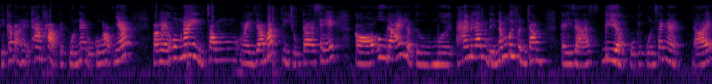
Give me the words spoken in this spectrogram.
thì các bạn hãy tham khảo cái cuốn này của cô Ngọc nhé và ngày hôm nay trong ngày ra mắt thì chúng ta sẽ có ưu đãi là từ 10 25 đến 50 phần trăm cái giá bìa của cái cuốn sách này. Đấy.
